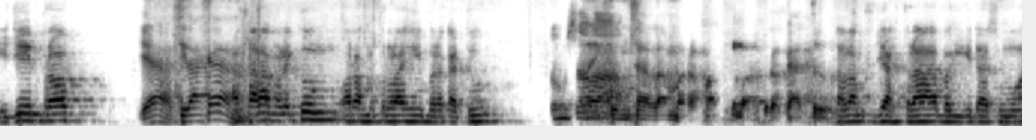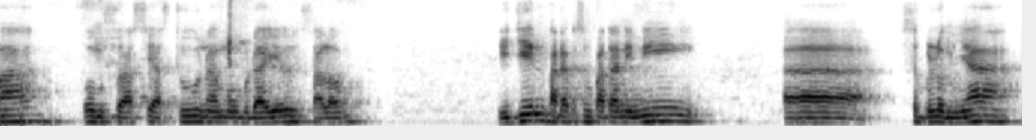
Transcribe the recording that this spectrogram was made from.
Izin Prof, Ya, silakan. Assalamualaikum warahmatullahi wabarakatuh. Waalaikumsalam warahmatullahi wabarakatuh. Salam sejahtera bagi kita semua. Om Swastiastu, Namo Buddhaya, Salam. Izin pada kesempatan ini uh, sebelumnya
